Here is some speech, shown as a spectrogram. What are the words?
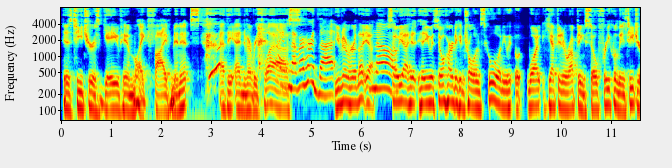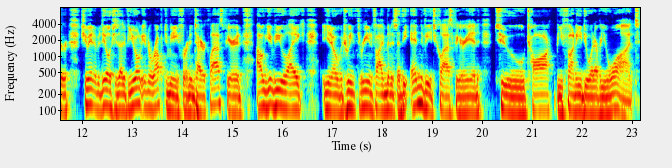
His teachers gave him like five minutes at the end of every class. I've never heard that. You've never heard that? Yeah. No. So yeah, he, he was so hard to control in school and he, uh, he kept interrupting so frequently. His teacher, she made him a deal. She said, if you don't interrupt me for an entire class period, I'll give you like, you know, between three and five minutes at the end of each class period to talk, be funny, do whatever you want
